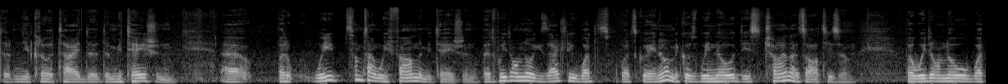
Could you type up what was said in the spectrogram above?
the nucleotide, the, the mutation, uh, but we sometimes we found the mutation, but we don't know exactly what's, what's going on because we know this China's autism, but we don't know what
